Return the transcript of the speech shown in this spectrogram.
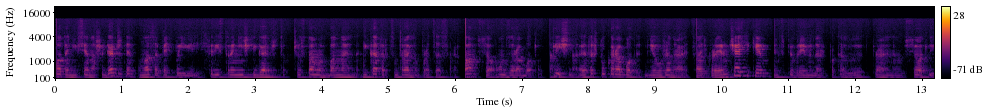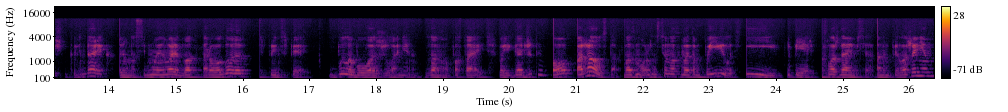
Вот они все наши гаджеты у нас опять появились. Три странички гаджетов. Что самое банальное. Индикатор центрального процессора. Вам. Отлично, эта штука работает, мне уже нравится. Давайте проверим часики принципе, время даже показывает правильно. Все отлично. Календарик. У нас 7 января 2022 года. В принципе, было бы у вас желание заново поставить свои гаджеты, то, пожалуйста, возможность у нас в этом появилась. И наслаждаемся данным приложением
